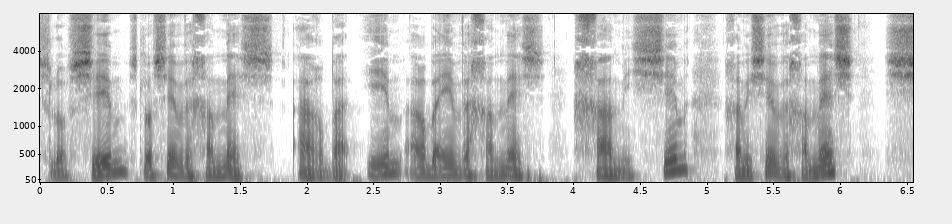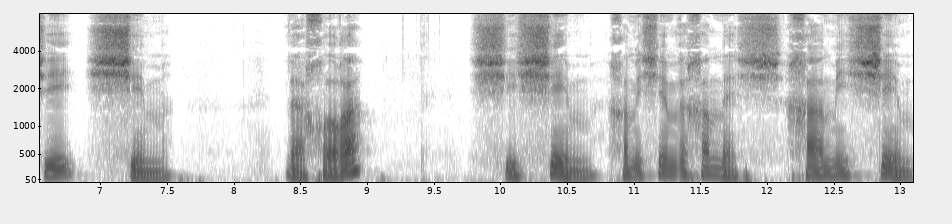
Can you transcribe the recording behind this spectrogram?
30, 35, 40, 45, 50, 55, 60. ואחורה, 60, 55, 50,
